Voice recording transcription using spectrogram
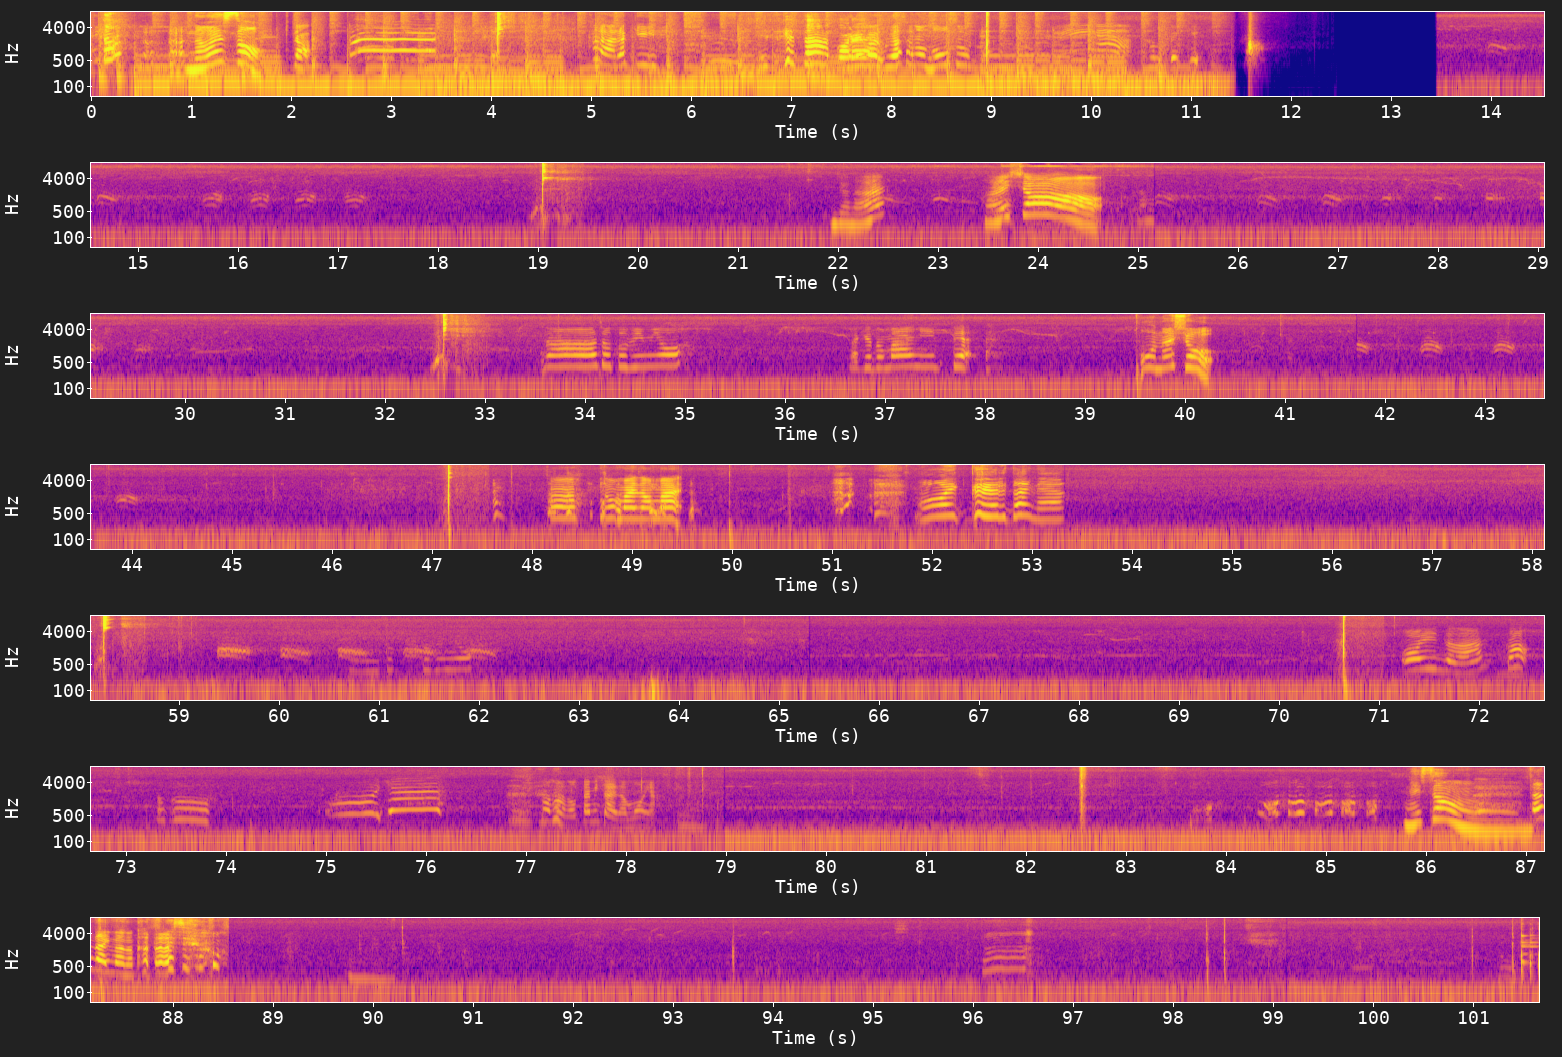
った？ナイス。オン来た。カラッキー。見つけたこれ。は噂のノーソールいいな完璧。じゃない？よいしょなあちょっと微妙だけど前に行ってましょうショーあーどんまいどんまいもう一回やりたいねおいいんじゃないゴーゴーおーいけーまあまあ乗ったみたいなもんや寝そうなんだ今の片足の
